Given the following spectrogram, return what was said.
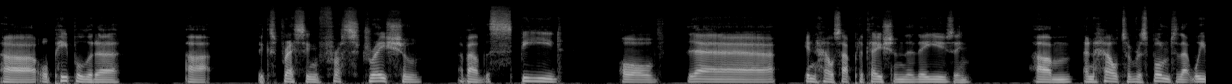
uh, or people that are uh, expressing frustration about the speed of their in-house application that they're using um, and how to respond to that. We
